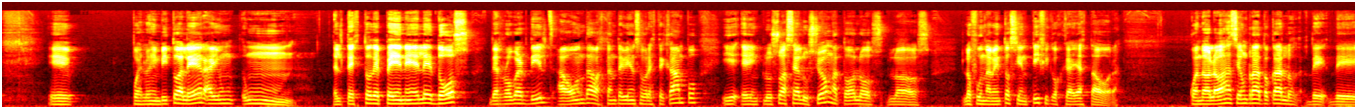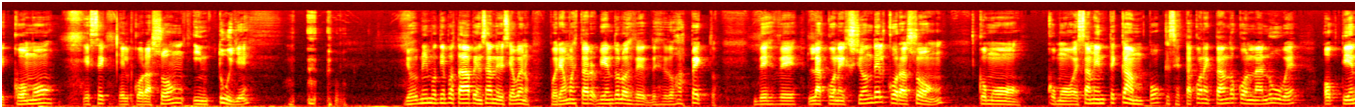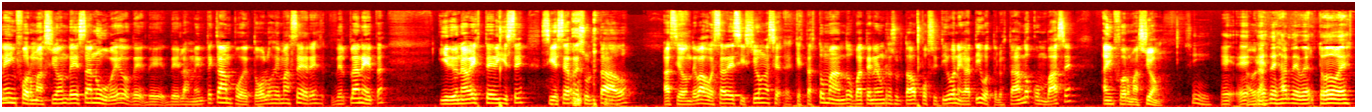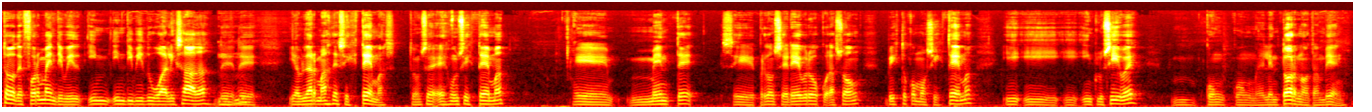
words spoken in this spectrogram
Eh, pues los invito a leer, hay un, el texto de PNL 2 de Robert Dilts ahonda bastante bien sobre este campo e incluso hace alusión a todos los, los, los fundamentos científicos que hay hasta ahora. Cuando hablabas hace un rato, Carlos, de, de cómo ese, el corazón intuye, yo al mismo tiempo estaba pensando y decía, bueno, podríamos estar viéndolo desde, desde dos aspectos. Desde la conexión del corazón como, como esa mente campo que se está conectando con la nube obtiene información de esa nube o de, la mente campo de todos los demás seres del planeta y de una vez te dice si ese resultado hacia dónde vas o esa decisión hacia, que estás tomando va a tener un resultado positivo o negativo. Te lo está dando con base a información. Sí, eh, eh, es dejar de ver todo esto de forma individualizada y hablar más de sistemas. Entonces es un sistema eh, mente perdón, cerebro, corazón, visto como sistema y, inclusive mm, con, el entorno también.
